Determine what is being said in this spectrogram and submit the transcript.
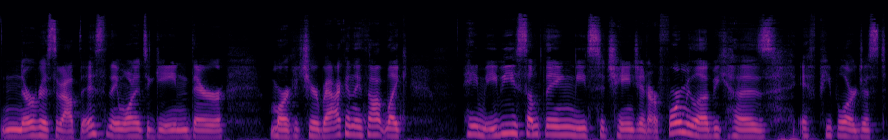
nervous about this and they wanted to gain their market share back. And they thought, like, hey, maybe something needs to change in our formula because if people are just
